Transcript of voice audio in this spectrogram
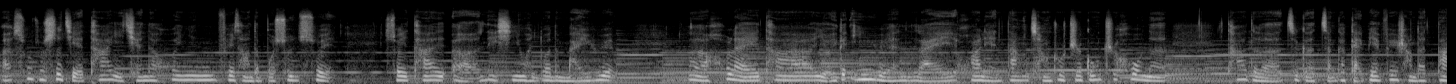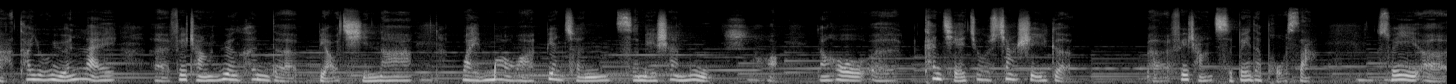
啊，苏竹师姐她以前的婚姻非常的不顺遂，所以她呃内心有很多的埋怨。那后来她有一个因缘来花莲当常驻职工之后呢，她的这个整个改变非常的大。她由原来呃非常怨恨的表情啊、外貌啊，变成慈眉善目，好，然后呃看起来就像是一个呃非常慈悲的菩萨。所以呃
